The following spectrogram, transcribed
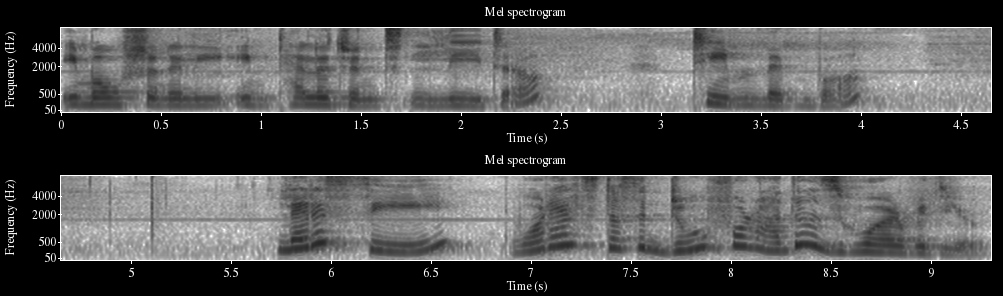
emotionally intelligent leader, team member? Let us see what else does it do for others who are with you.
